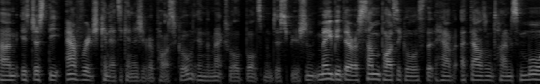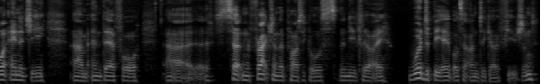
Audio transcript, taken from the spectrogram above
um, is just the average kinetic energy of a particle in the Maxwell-Boltzmann distribution. Maybe there are some particles that have a thousand times more energy, um, and therefore uh, a certain fraction of the particles, the nuclei, would be able to undergo fusion.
